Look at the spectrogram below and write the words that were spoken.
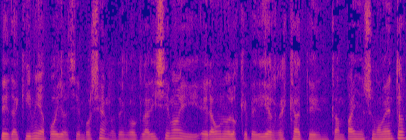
desde aquí me apoyo al 100%, lo tengo clarísimo y era uno de los que pedí el rescate en campaña en su momento,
